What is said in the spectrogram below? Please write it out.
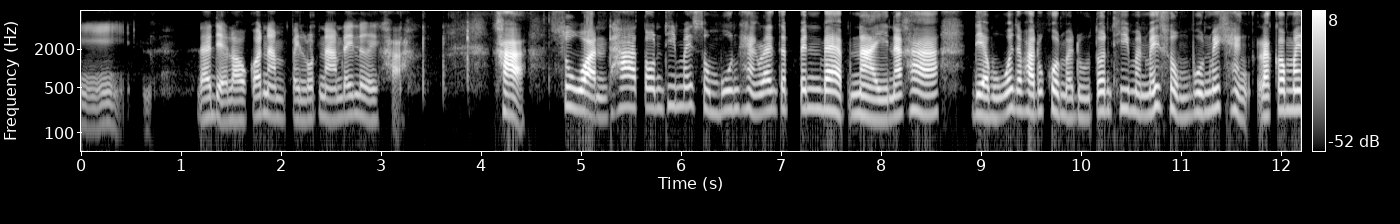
นี่แล้วเดี๋ยวเราก็นำไปรดน้ำได้เลยค่ะ ค่ะ ส่วนถ้าต้นที่ไม่สมบูรณ์แข็งแรงจะเป็นแบบไหนนะคะ เดี๋ยวหมูอ้วนจะพาทุกคนมาดูต้นที่มันไม่สมบูรณ์ไม่แข็งแล้วก็ไม่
